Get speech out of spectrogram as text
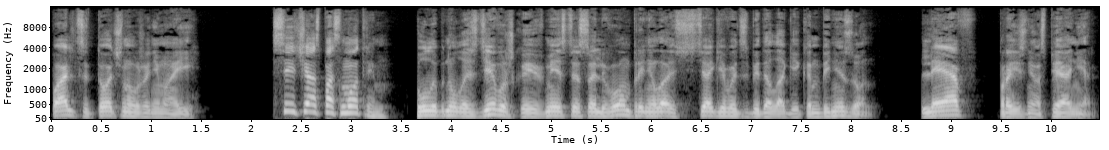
Пальцы точно уже не мои». «Сейчас посмотрим», — улыбнулась девушка и вместе со львом принялась стягивать с бедолаги комбинезон. «Лев», — произнес пионер.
